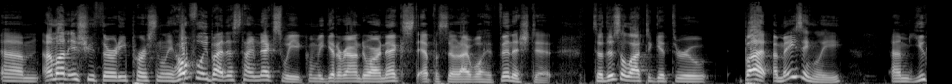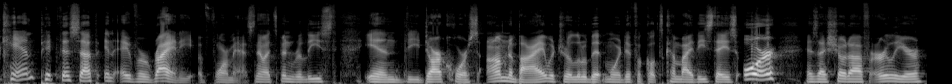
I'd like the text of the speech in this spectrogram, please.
um, I'm on issue 30 personally. Hopefully, by this time next week, when we get around to our next episode, I will have finished it. So there's a lot to get through. But amazingly, um, you can pick this up in a variety of formats. Now, it's been released in the Dark Horse Omnibuy, which are a little bit more difficult to come by these days, or, as I showed off earlier,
